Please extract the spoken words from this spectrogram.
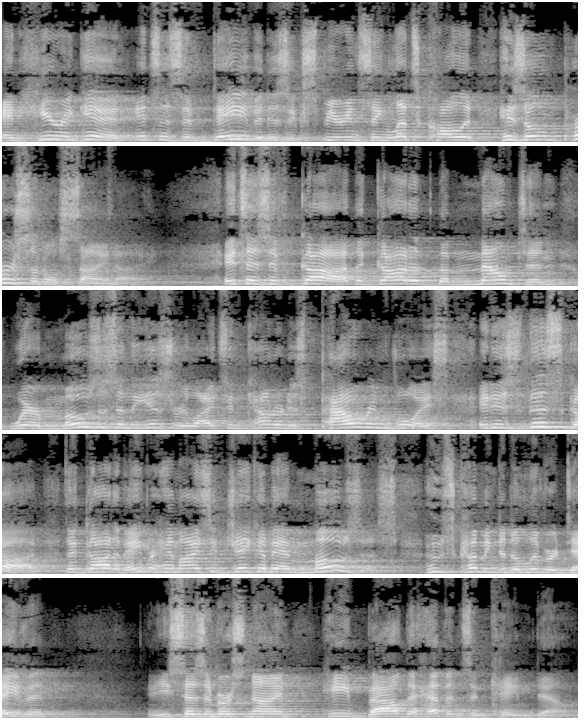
And here again, it's as if David is experiencing, let's call it, his own personal Sinai. It's as if God, the God of the mountain where Moses and the Israelites encountered his power and voice, it is this God, the God of Abraham, Isaac, Jacob, and Moses, who's coming to deliver David. And he says in verse 9, He bowed the heavens and came down.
